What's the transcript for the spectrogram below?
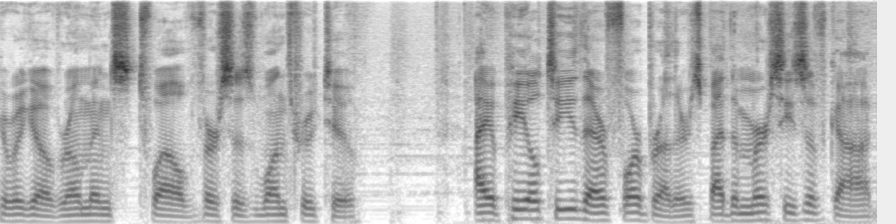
Here we go Romans 12, verses 1 through 2. I appeal to you, therefore, brothers, by the mercies of God,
